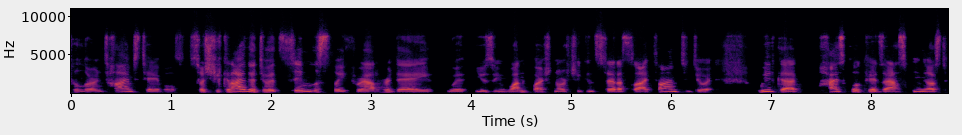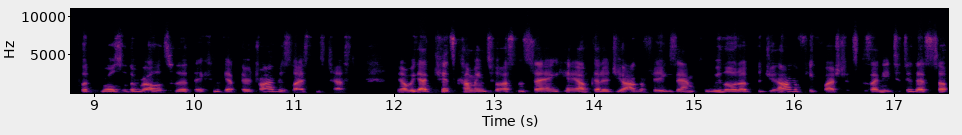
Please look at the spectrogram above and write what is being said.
to learn times tables. So she can either do it seamlessly throughout her day with using one question, or she can set aside time to do it. We've got high school kids asking us to put rules of the road so that they can get their driver's license test. You know, we got kids coming to us and saying, hey, I've got a geography exam. Can we load up the geography questions? Because I need to do this. So,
